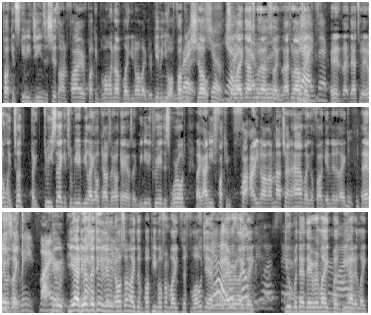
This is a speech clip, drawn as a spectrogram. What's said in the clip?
fucking skinny jeans and shit's on fire, fucking blowing up. Like you know, like they're giving you a fucking Right, a show. show. Yeah. So like that's what I was like. That's what I was Yeah, like. exactly. And it, that's what it only took like three seconds for me to be like, okay, I was like, okay, I was like, we need to create this world. Like, I need fucking fire. You know, I'm not trying to have like a fucking like. And then it was like, We need fire. dude, yeah, dude, I was like, dude, and then we know some like the people from like the Flow Jam or whatever, it was like, dope. like we watched that. dude, but then they were like, but we had to like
